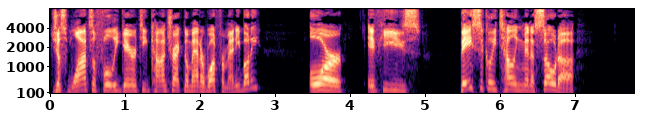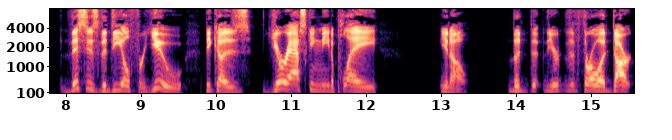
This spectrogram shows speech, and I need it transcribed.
just wants a fully guaranteed contract no matter what from anybody? or if he's basically telling Minnesota, this is the deal for you because you're asking me to play, you know, the, the you're the throw a dart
